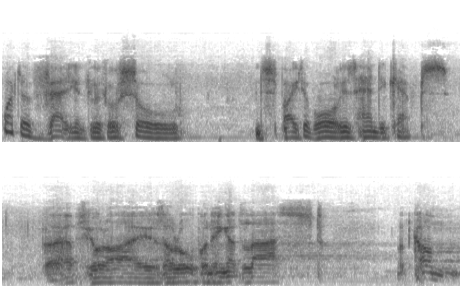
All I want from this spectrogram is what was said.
What a valiant little soul, in spite of all his handicaps. Perhaps your eyes are opening at last. But come,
